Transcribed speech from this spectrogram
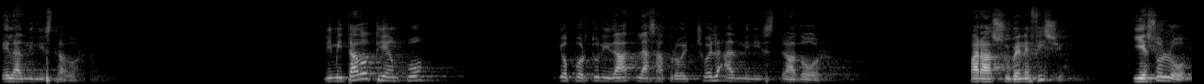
el administrador. Limitado tiempo y oportunidad las aprovechó el administrador para su beneficio. Y eso lo...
